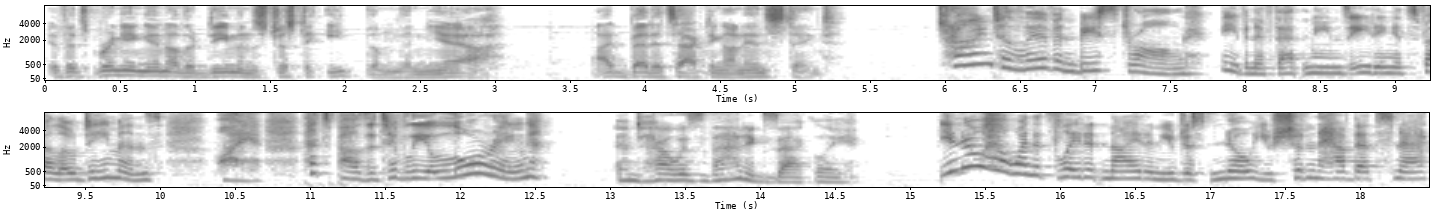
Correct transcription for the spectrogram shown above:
If it's bringing in other demons just to eat them, then yeah. I'd bet it's acting on instinct. Trying to live and be strong, even if that means eating its fellow demons. Why, that's positively alluring. And how is that exactly? You know how when it's late at night and you just know you shouldn't have that snack,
